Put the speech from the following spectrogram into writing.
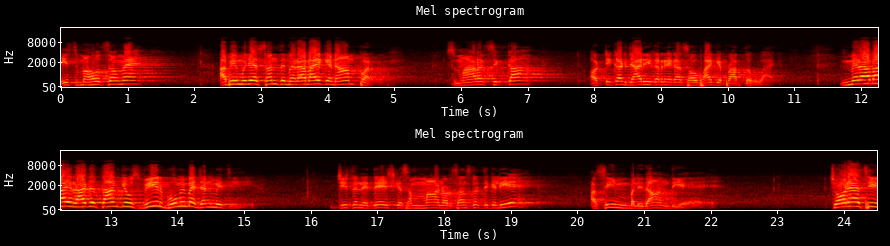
इस महोत्सव में अभी मुझे संत मीराबाई के नाम पर स्मारक सिक्का और टिकट जारी करने का सौभाग्य प्राप्त हुआ है। मीराबाई राजस्थान की उस वीर भूमि में जन्मी थी, जिसने देश के सम्मान और संस्कृति के लिए असीम बलिदान दिए है। चौरासी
